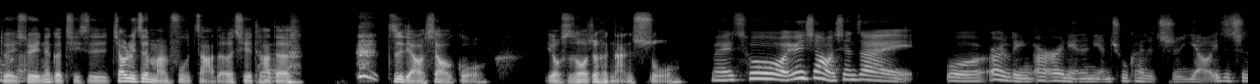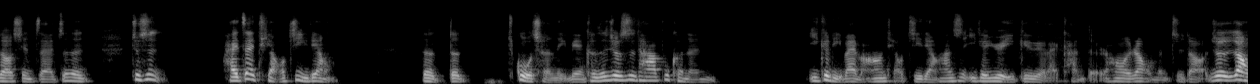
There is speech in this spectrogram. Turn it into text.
对，所以那个其实焦虑症蛮复杂的，而且它的 治疗效果有时候就很难说。没错，因为像我现在。我二零二二年的年初开始吃药，一直吃到现在，真的就是还在调剂量的的过程里面。可是就是它不可能一个礼拜马上调剂量，他是一个月一个月来看的，然后让我们知道，就是让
